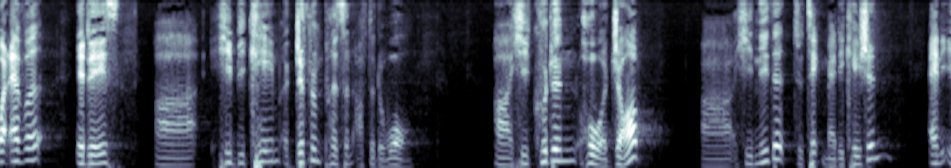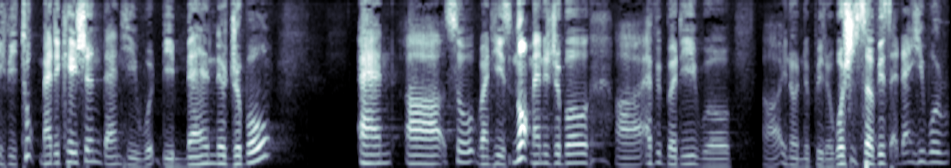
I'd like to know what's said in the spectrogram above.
whatever it is, uh, he became a different person after the war. Uh, he couldn't hold a job. Uh, he needed to take medication. And if he took medication, then he would be manageable. And uh, so when he's not manageable, everybody will uh, you know, in the worship service, and then he will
